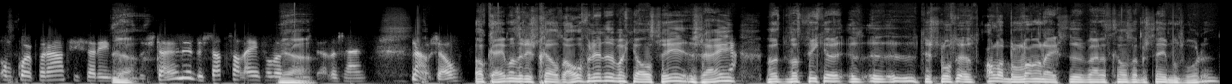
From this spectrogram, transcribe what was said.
om corporaties daarin te Ja. ondersteunen. Dus dat zal een van mijn Ja. voorstellen zijn. Nou, zo. Oké, want er is geld over, wat je al zei. Ja. Wat, wat vind je tenslotte het allerbelangrijkste waar het geld aan besteed moet worden?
